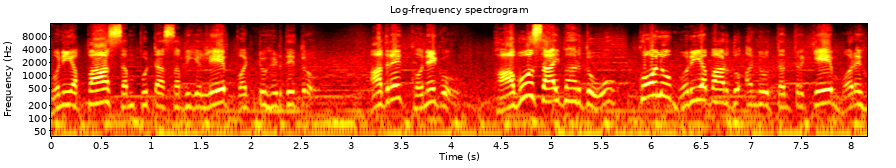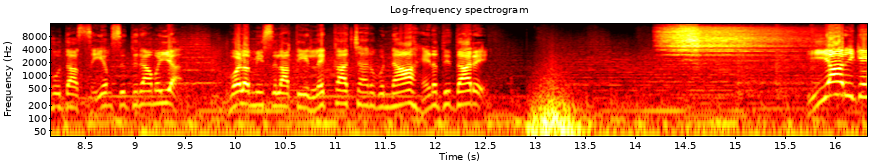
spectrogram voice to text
ಮುನಿಯಪ್ಪ ಸಂಪುಟ ಸಭೆಯಲ್ಲೇ ಪಟ್ಟು ಹಿಡಿದಿದ್ರು. ಆದರೆ ಕೊನೆಗೂ ಹಾವು ಸಾಯ್ಬಾರ್ದು, ಕೋಲು ಮುರಿಯಬಾರದು ಅನ್ನೋ ತಂತ್ರಕ್ಕೆ ಮೊರೆ ಹೋದ ಸಿಎಂ ಸಿದ್ದರಾಮಯ್ಯ ಒಳ ಮೀಸಲಾತಿ ಲೆಕ್ಕಾಚಾರವನ್ನ ಹೆಣೆದಿದ್ದಾರೆ. ಯಾರಿಗೆ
